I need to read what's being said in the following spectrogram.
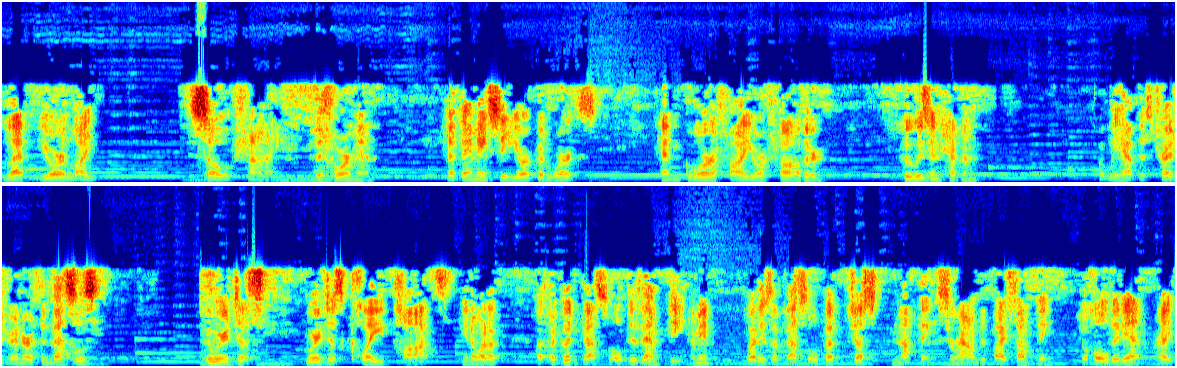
Let your light so shine before men, that they may see your good works and glorify your Father who is in heaven. But we have this treasure in earthen vessels. We're just we're just clay pots. You know what a a good vessel is empty. I mean, what is a vessel but just nothing surrounded by something to hold it in, right?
